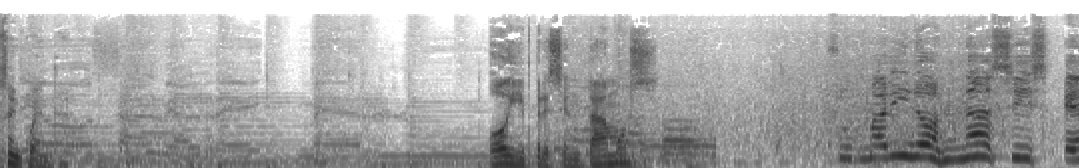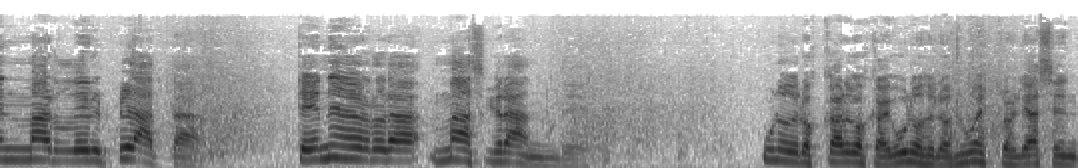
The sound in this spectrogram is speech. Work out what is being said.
se encuentra. Hoy presentamos Submarinos nazis en Mar del Plata. Tenerla más grande. Uno de los cargos que algunos de los nuestros le hacen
